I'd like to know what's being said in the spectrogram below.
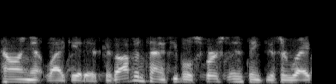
telling it like it is. Because oftentimes, people's first instinct is to write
